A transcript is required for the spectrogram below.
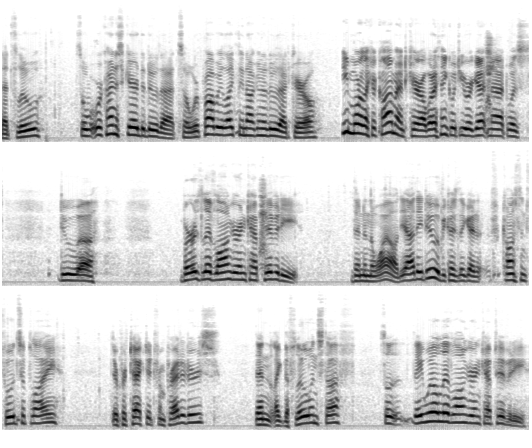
that flu. So we're kind of scared to do that. So we're probably likely not going to do that, Carol. Seemed more like a comment, Carol, but I think what you were getting at was do uh, birds live longer in captivity than in the wild? Yeah, they do because they get a constant food supply. They're protected from predators, then like the flu and stuff. So they will live longer in captivity.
